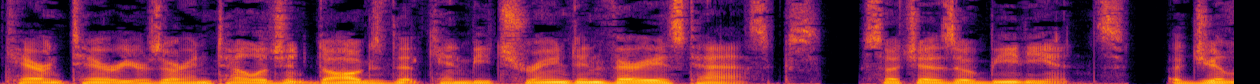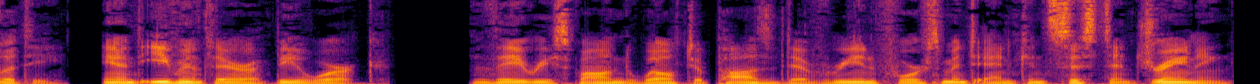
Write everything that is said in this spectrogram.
Cairn Terriers are intelligent dogs that can be trained in various tasks, such as obedience, agility, and even therapy work. They respond well to positive reinforcement and consistent training.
